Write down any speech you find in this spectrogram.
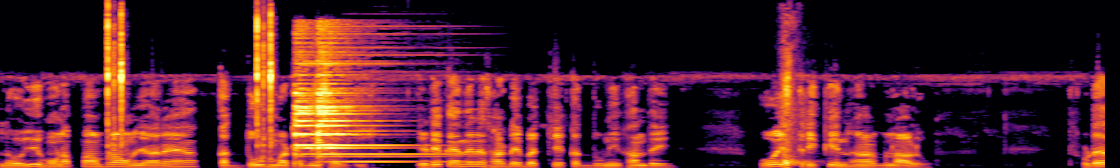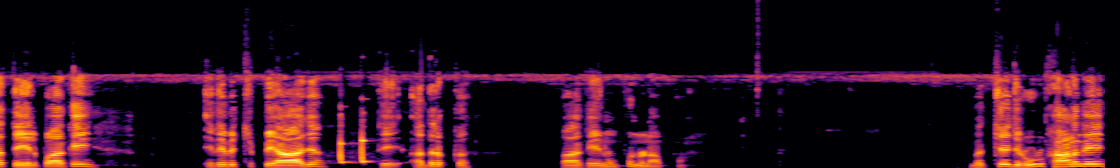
ਲਓ ਜੀ, ਹੁਣ ਆਪਾਂ ਬਣਾਉਣ ਜਾ ਰਹੇ ਹਾਂ ਕੱਦੂ ਮਟਰ ਦੀ ਸਬਜ਼ੀ। ਜਿਹੜੇ ਕਹਿੰਦੇ ਨੇ ਸਾਡੇ ਬੱਚੇ ਕੱਦੂ ਨਹੀਂ ਖਾਂਦੇ, ਉਹ ਇਸ ਤਰੀਕੇ ਨਾਲ ਬਣਾ ਲਓ। ਥੋੜਾ ਜਿਹਾ ਤੇਲ ਪਾ ਕੇ ਇਹਦੇ ਵਿੱਚ ਪਿਆਜ਼ ਤੇ ਅਦਰਕ ਪਾ ਕੇ ਇਹਨੂੰ ਭੁੰਨਣਾ ਆਪਾਂ। ਬੱਚੇ ਜ਼ਰੂਰ ਖਾਣਗੇ,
